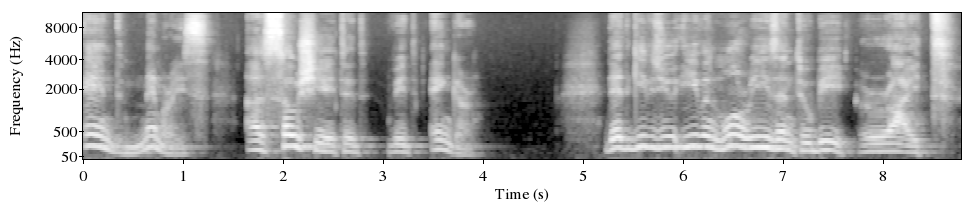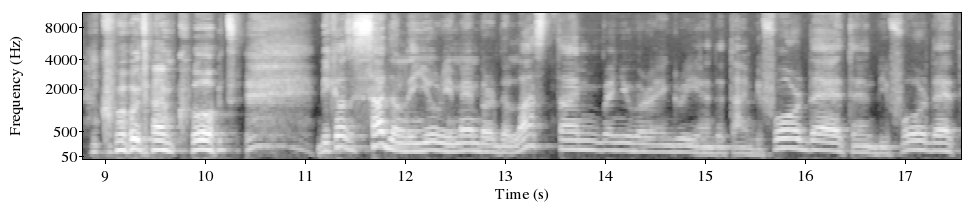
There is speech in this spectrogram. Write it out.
and memories associated with anger. That gives you even more reason to be right, quote unquote, because suddenly you remember the last time when you were angry and the time before that and before that,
